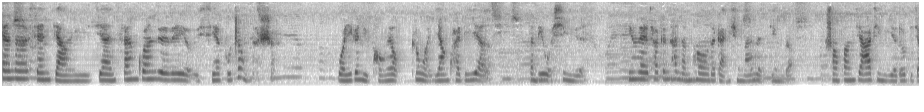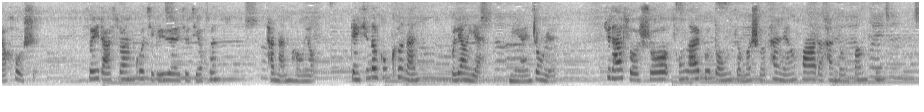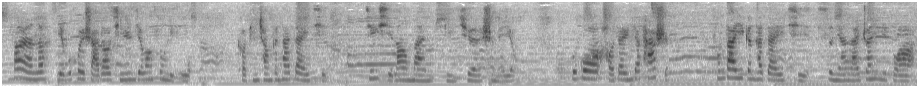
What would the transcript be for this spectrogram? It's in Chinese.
今天呢，先讲一件三观略微有一些不正的事儿。我一个女朋友跟我一样快毕业了，但比我幸运，因为她跟她男朋友的感情蛮稳定的，双方家境也都比较厚实，所以打算过几个月就结婚。她男朋友，典型的工科男，不亮眼，泯然众人。据她所说，从来不懂怎么舌灿莲花的撼动芳心。当然了，也不会傻到情人节忘送礼物。可平常跟他在一起，惊喜浪漫的确是没有。不过好在人家踏实，从大一跟他在一起，四年来专一不二。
